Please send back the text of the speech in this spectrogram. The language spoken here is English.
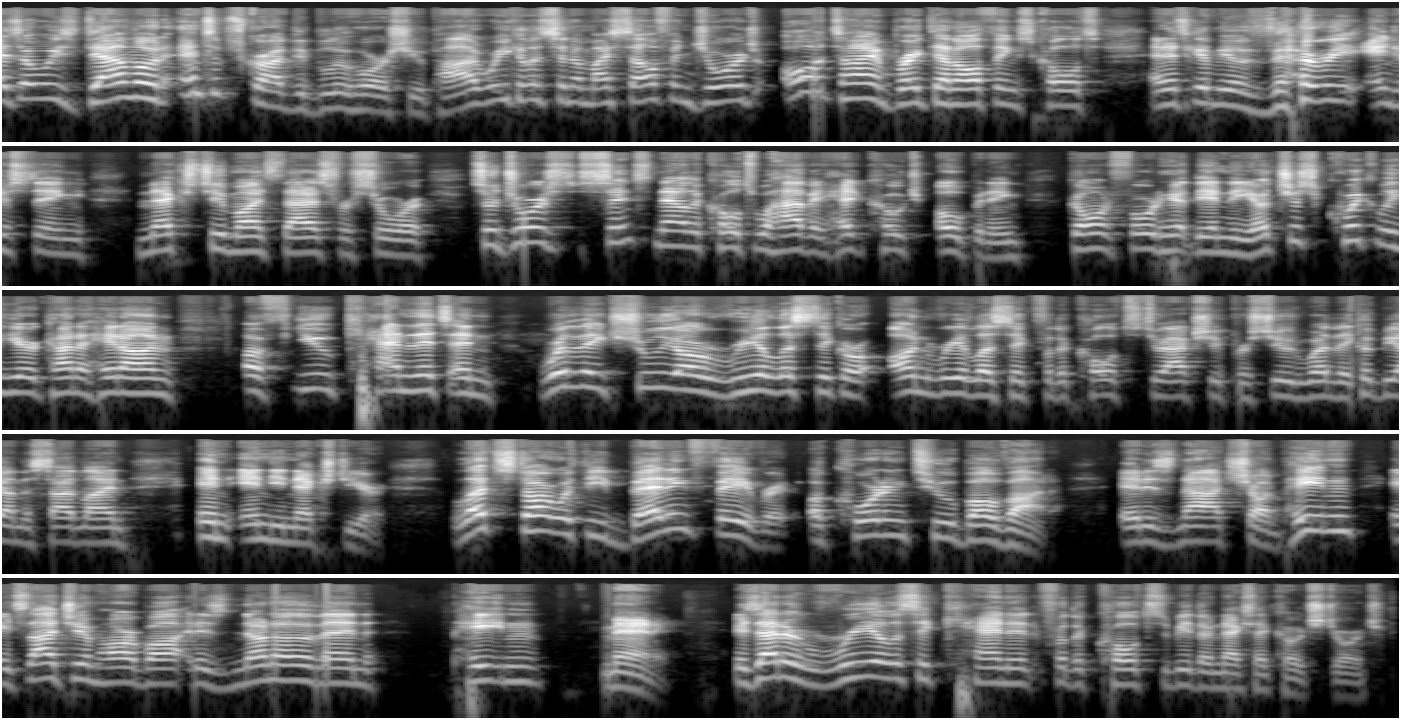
As always, download and subscribe to Blue Horseshoe Pod, where you can listen to myself and George all the time break down all things Colts. And it's going to be a very interesting next two months, that is for sure. So, George, since now the Colts will have a head coach opening going forward here at the end of the year, just quickly here, kind of hit on a few candidates and whether they truly are realistic or unrealistic for the Colts to actually pursue, whether they could be on the sideline in Indy next year. Let's start with the betting favorite, according to Bovada. It is not Sean Payton. It's not Jim Harbaugh. It is none other than Peyton Manning. Is that a realistic candidate for the Colts to be their next head coach, George?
